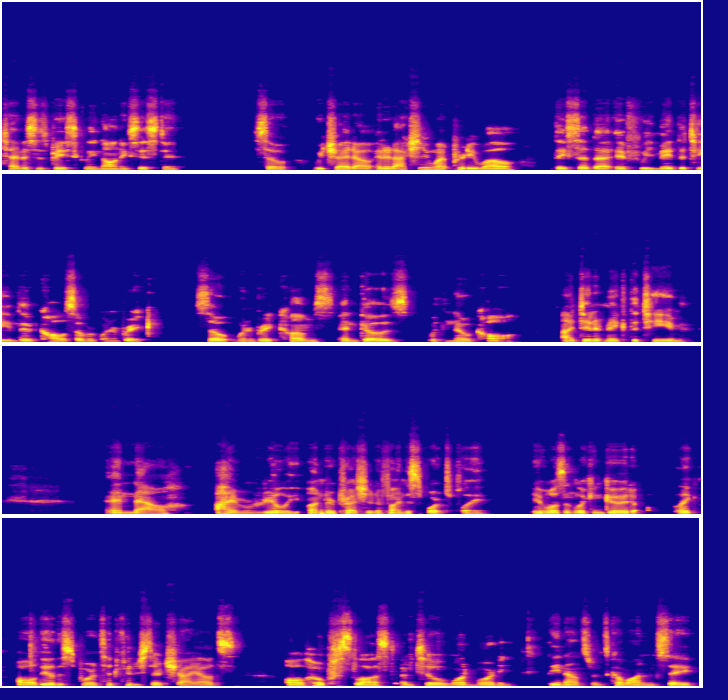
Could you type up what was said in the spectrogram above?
tennis is basically non existent. So we tried out, and it actually went pretty well. They said that if we made the team, they would call us over winter break. So winter break comes and goes with no call. I didn't make the team, and now I'm really under pressure to find a sport to play. It wasn't looking good. Like all the other sports had finished their tryouts, all hope was lost until one morning the announcements come on and say,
